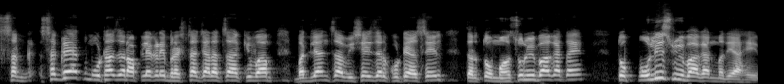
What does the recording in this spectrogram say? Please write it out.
सग सगळ्यात मोठा जर आपल्याकडे भ्रष्टाचाराचा किंवा बदल्यांचा विषय जर कुठे असेल तर तो महसूल विभागात आहे तो पोलीस विभागांमध्ये आहे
